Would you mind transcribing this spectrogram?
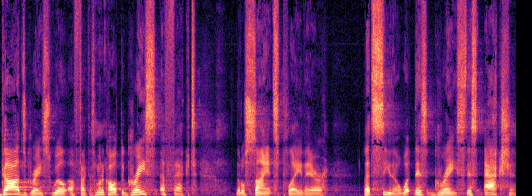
God's grace, will affect us. I'm going to call it the grace effect. Little science play there. Let's see, though, what this grace, this action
